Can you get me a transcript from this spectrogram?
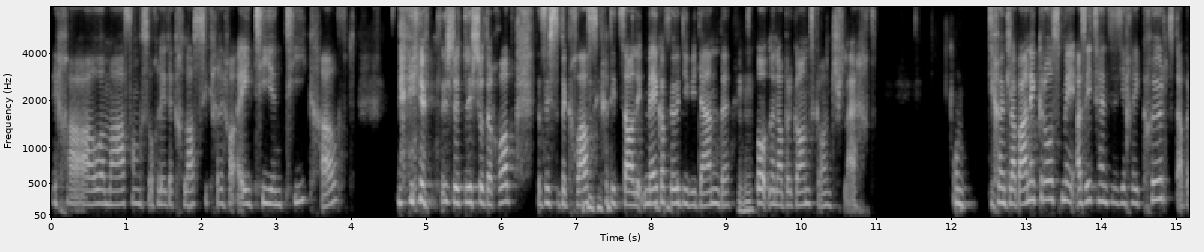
ich habe auch am Anfang so ein bisschen den Klassiker, ich habe AT&T gekauft das ist schon der Kopf. Das ist so der Klassiker, die zahlen mega viel Dividenden, mhm. das aber ganz, ganz schlecht. Und die können, glaube ich, auch nicht gross mehr. Also jetzt haben sie sich ein bisschen gekürzt, aber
